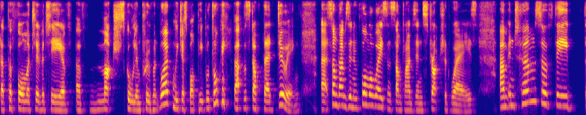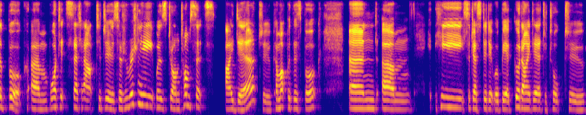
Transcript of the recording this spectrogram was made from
the performativity of of much school improvement work, and we just want people talking about the stuff they're doing, uh, sometimes in informal ways and sometimes in structured ways. Um, in terms of the the book, um, what it set out to do. So it originally was John Tomsett's idea to come up with this book, and um, he suggested it would be a good idea to talk to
